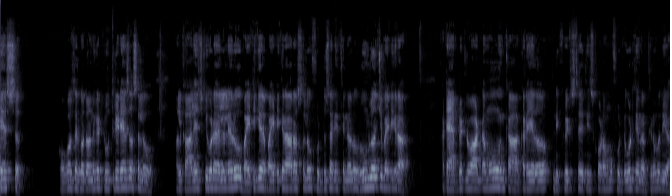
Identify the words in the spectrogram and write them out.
డేస్ ఒక్కొక్కసారి కొంతమందికి టూ త్రీ డేస్ అసలు. వాళ్ళు కాలేజ్కి కూడా వెళ్ళలేరు బయటికి బయటికి రారు అసలు ఫుడ్ సరిగ్గా తినరు రూమ్లోంచి బయటికి రారు. ఆ ట్యాబ్లెట్లు వాడడము ఇంకా అక్కడ ఏదో లిక్విడ్స్ తీసుకోవడము ఫుడ్ కూడా తినరు తినబుద్దిగా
